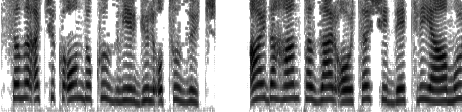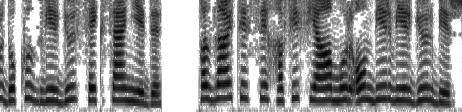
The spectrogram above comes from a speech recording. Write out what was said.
Salı açık 19,33. Ardahan Pazar orta şiddetli yağmur 9,87. Pazartesi hafif yağmur 11,1.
